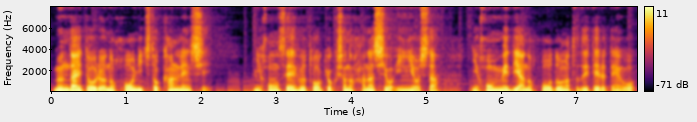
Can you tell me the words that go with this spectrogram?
ムン大統領の訪日と関連し、日本政府当局者の話を引用した日本メディアの報道が続いている点を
